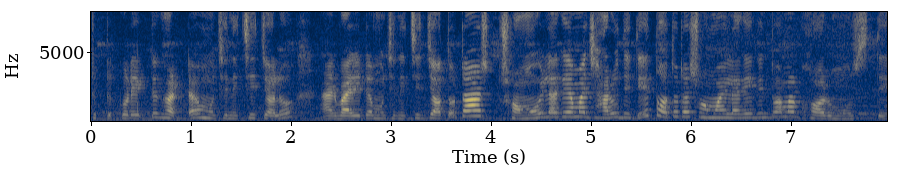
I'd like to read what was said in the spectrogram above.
টুকটুক করে একটু ঘরটা মুছে নিচ্ছি। চলো, আর বাড়িটা মুছে নিচ্ছি। যতটা সময় লাগে আমার ঝাড়ু দিতে, ততটা সময় লাগে কিন্তু আমার ঘর মুছতে।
